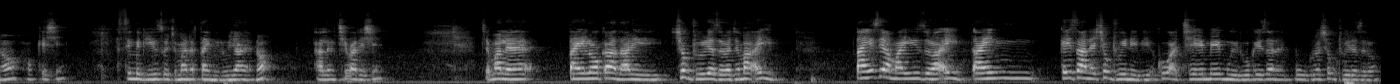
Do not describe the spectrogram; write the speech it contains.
နော်ဟုတ်ကဲ့ရှင်အစီမပြေဆိုကျွန်မလည်းတိုင်ပြီးလို့ရတယ်နော်အားလုံးချစ်ပါတယ်ရှင်ကျွန်မလည်းတိုင်လောကသားတွေရှုပ်ထွေးရဆိုတော့ကျွန်မအဲ့ဒီ တိုင်ဆရာမကြီးဆိုတော့အဲ့ဒီတိုင်ကိစ္စနဲ့ရှုပ်ထွေးနေပြီအခုကချဲမဲငွေတို့ကိစ္စနဲ့ပူပြီးတော့ရှုပ်ထွေးတယ်ဆိုတော့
